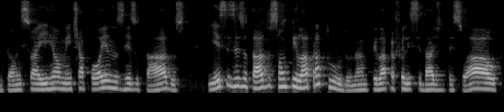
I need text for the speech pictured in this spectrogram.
Então, isso aí realmente apoia nos resultados, e esses resultados são um pilar para tudo, né? um pilar para a felicidade do pessoal,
